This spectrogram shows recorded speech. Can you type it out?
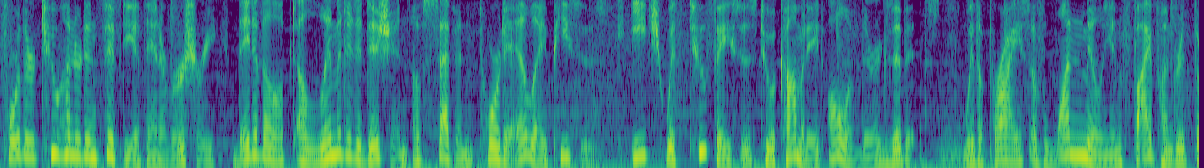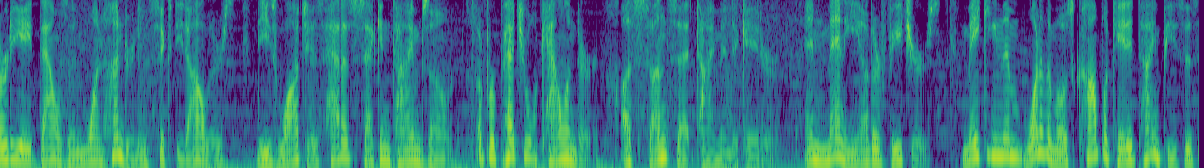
For their 250th anniversary, they developed a limited edition of seven Tour de l'Île pieces, each with two faces to accommodate all of their exhibits. With a price of $1,538,160, these watches had a second time zone, a perpetual calendar, a sunset time indicator, and many other features, making them one of the most complicated timepieces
